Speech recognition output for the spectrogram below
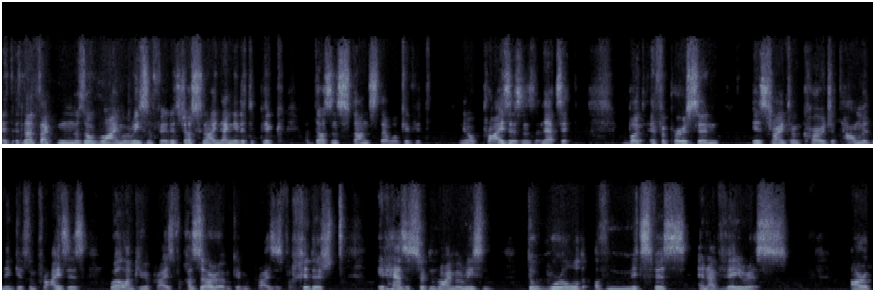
It, it's not in fact there's no rhyme or reason for it. It's just I, I needed to pick a dozen stunts that will give you you know prizes and, and that's it. But if a person is trying to encourage a talmid and he gives them prizes, well, I'm giving a prize for Chazara, I'm giving prizes for Chiddush. It has a certain rhyme or reason the world of mitzvahs and averis are,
